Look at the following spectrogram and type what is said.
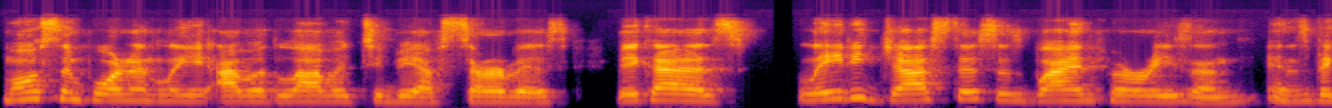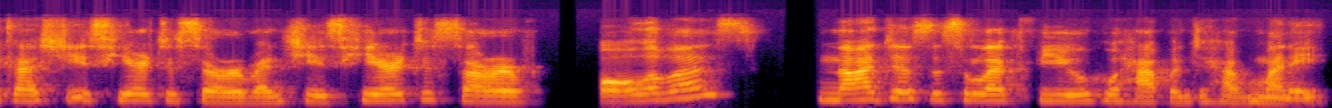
Most importantly, I would love it to be of service because Lady Justice is blind for a reason. And It's because she's here to serve and she's here to serve all of us, not just the select few who happen to have money.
